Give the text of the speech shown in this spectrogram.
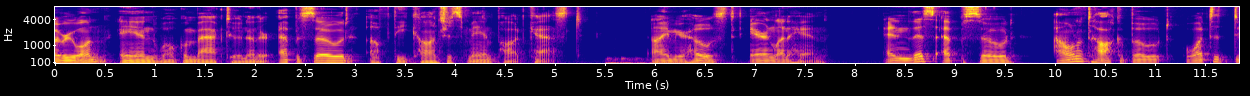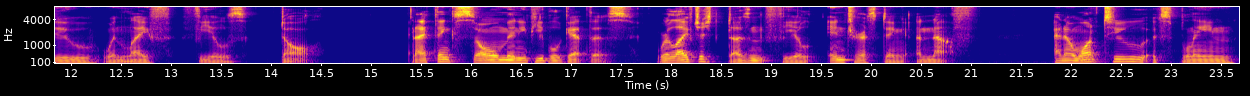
everyone, and welcome back to another episode of the Conscious Man podcast. I am your host, Aaron Lenahan, and in this episode, I want to talk about what to do when life feels dull. And I think so many people get this, where life just doesn't feel interesting enough. And I want to explain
